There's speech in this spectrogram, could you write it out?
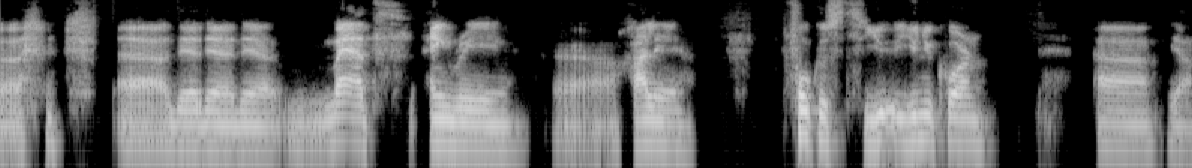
Uh, uh, the the the mad, angry, uh, highly focused unicorn. Uh, yeah.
